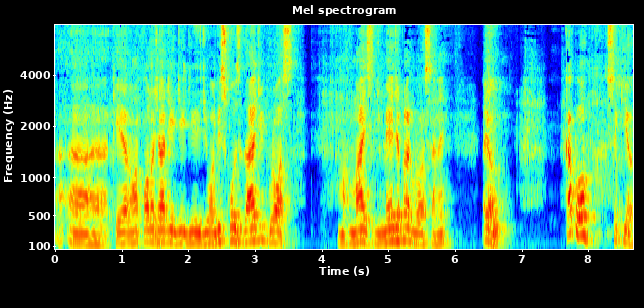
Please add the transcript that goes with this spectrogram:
a, a, que é uma cola já de, de, de uma viscosidade grossa. Mais de média para grossa, né? Aí, ó. Acabou. Isso aqui, ó.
